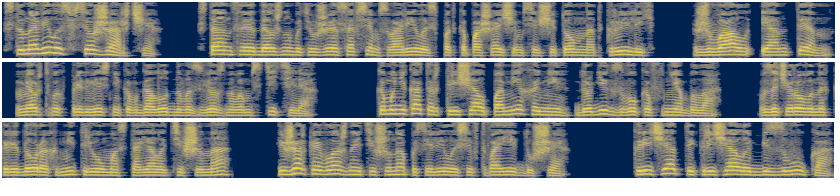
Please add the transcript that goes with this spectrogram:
Становилось все жарче. Станция, должно быть, уже совсем сварилась под копошащимся щитом над крыльей, жвал и антенн, мертвых предвестников голодного звездного мстителя. Коммуникатор трещал помехами, других звуков не было. В зачарованных коридорах Митриума стояла тишина, и жаркая влажная тишина поселилась и в твоей душе. Кричат ты кричала без звука,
